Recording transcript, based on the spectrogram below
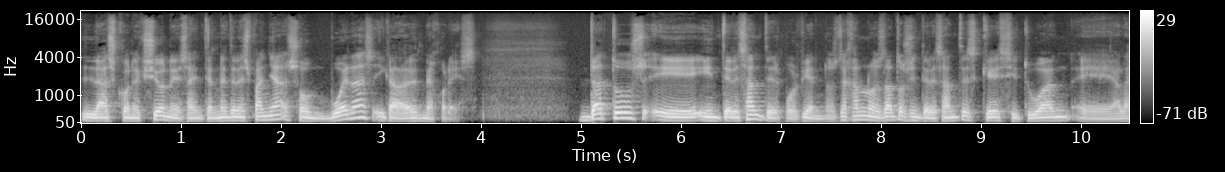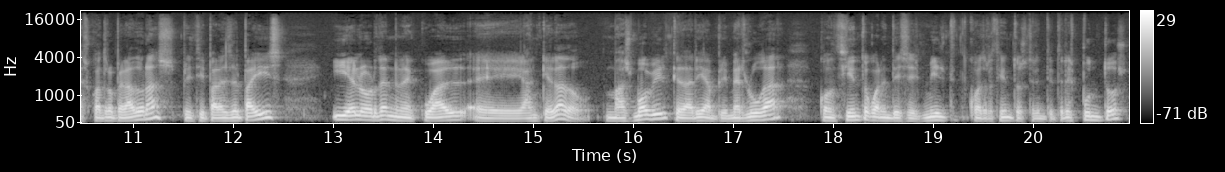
las conexiones a Internet en España son buenas y cada vez mejores. Datos eh, interesantes, pues bien, nos dejan unos datos interesantes que sitúan eh, a las cuatro operadoras principales del país y el orden en el cual eh, han quedado. Más móvil quedaría en primer lugar con 146.433 puntos,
